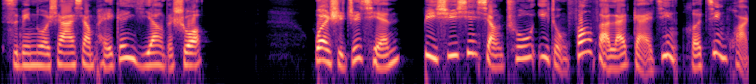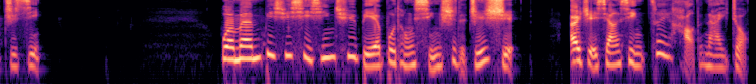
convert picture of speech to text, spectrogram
斯宾诺莎像培根一样的说：“万事之前，必须先想出一种方法来改进和进化知性。我们必须细心区别不同形式的知识。”而只相信最好的那一种。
